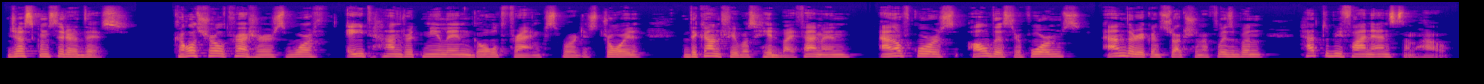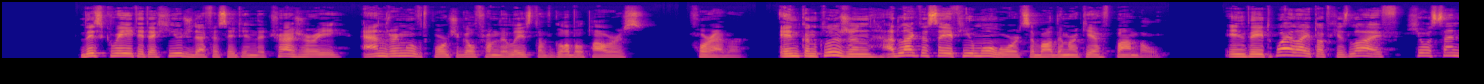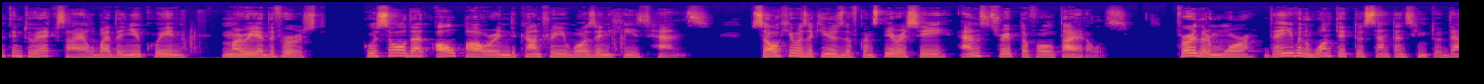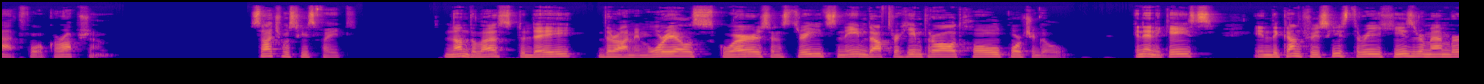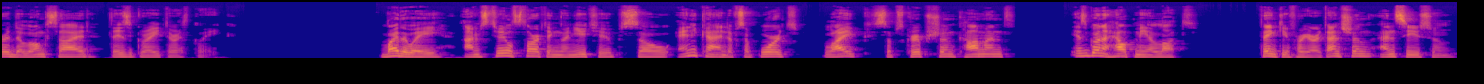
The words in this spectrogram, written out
Just consider this. Cultural treasures worth 800 million gold francs were destroyed, the country was hit by famine, and of course, all these reforms and the reconstruction of Lisbon had to be financed somehow. This created a huge deficit in the treasury and removed Portugal from the list of global powers forever. In conclusion, I'd like to say a few more words about the Marquis of Pombal. In the twilight of his life, he was sent into exile by the new queen, Maria I, who saw that all power in the country was in his hands. So he was accused of conspiracy and stripped of all titles. Furthermore, they even wanted to sentence him to death for corruption. Such was his fate. Nonetheless, today there are memorials, squares, and streets named after him throughout whole Portugal. In any case, in the country's history, he is remembered alongside this great earthquake. By the way, I'm still starting on YouTube, so any kind of support, like, subscription, comment, is gonna help me a lot. Thank you for your attention and see you soon.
